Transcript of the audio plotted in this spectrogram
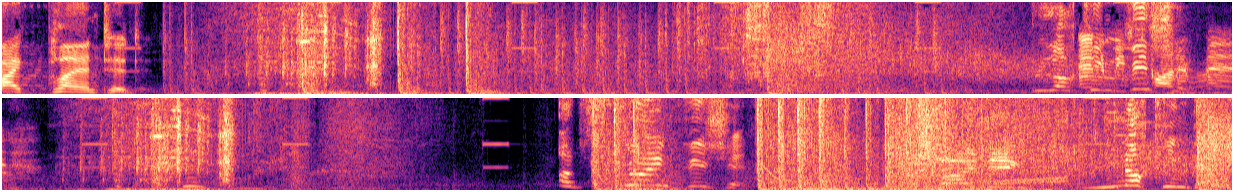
Spike planted. Blocking Enemy vision. spotted. Obscuring vision. Blinding. Knocking them.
